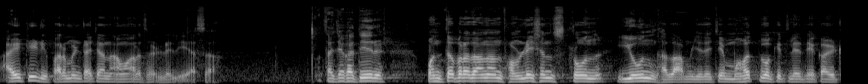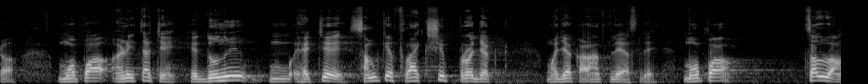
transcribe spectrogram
आय टी डिपार्टमेंटाच्या नांवार चडलेली आसा ताच्या खातीर पंतप्रधानान फावंडेशन स्टोन येवन घाला म्हणजे तेचें म्हत्व कितलें तें कळटा. मोपा आनी ताचें हे दोनूय हेचे सामके फ्लॅगशीप प्रोजेक्ट म्हज्या काळांतले आसले मोपा चल्लां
